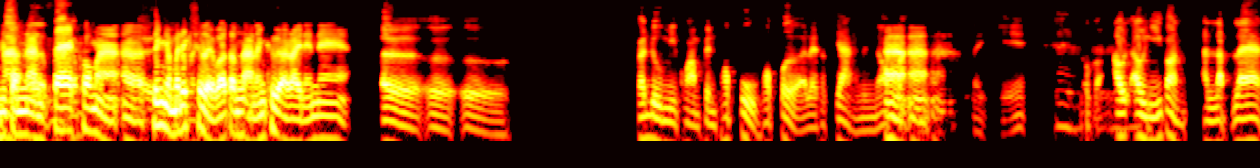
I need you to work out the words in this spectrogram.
มีอ่าตำนานเออแทรกมันก็เข้ามาเออเออซึ่งยังไม่ได้มันเฉลยว่าตำนานนั้นคืออะไรแน่ เออเออเออ ก็ดูมีความเป็นพ่อปู่พ่อเปิดอะไรสักอย่างหนึ่งๆเนาะอ่ามาอ่าอ่า อะไรอย่างเงี้ยแล้วก็เอาเอาอย่างนี้ก่อน อันดับแรก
